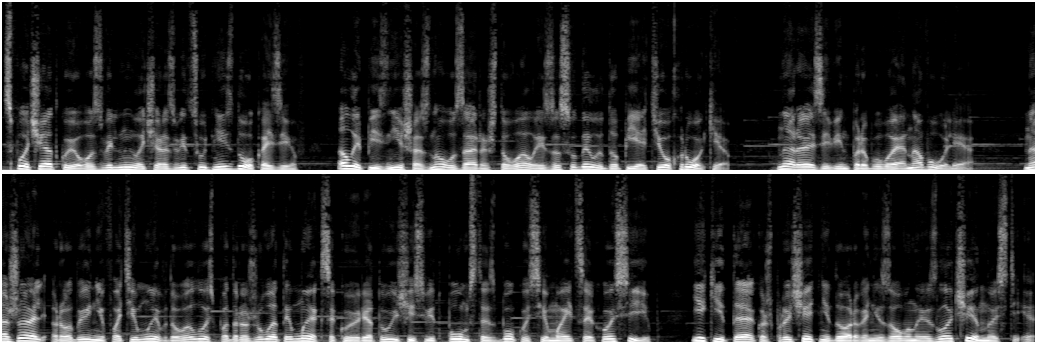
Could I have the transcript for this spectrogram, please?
Спочатку його звільнили через відсутність доказів, але пізніше знову заарештували і засудили до п'ятьох років. Наразі він перебуває на волі. На жаль, родині Фатіми довелось подорожувати Мексикою, рятуючись від помсти з боку сімей цих осіб, які також причетні до організованої злочинності.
